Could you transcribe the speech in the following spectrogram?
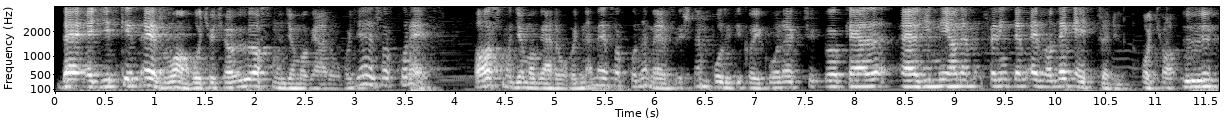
De egyébként ez van, hogy hogyha ő azt mondja magáról, hogy ez, akkor ez. Ha azt mondja magáról, hogy nem ez, akkor nem ez, és nem politikai korrektségből kell elhinni, hanem szerintem ez a legegyszerűbb, hogyha ő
